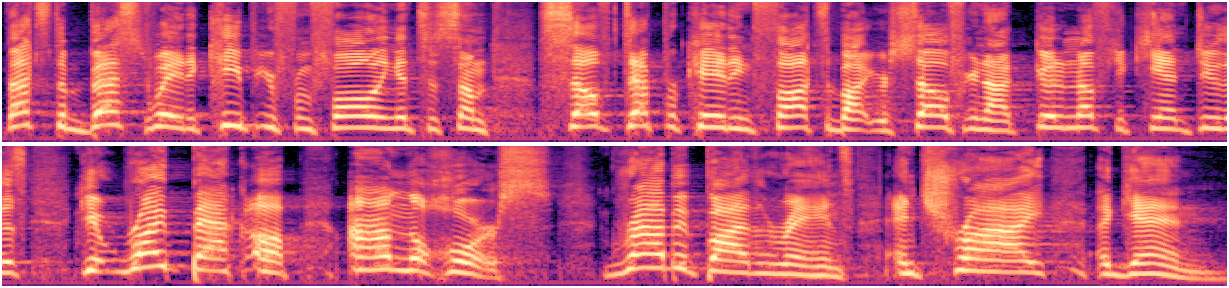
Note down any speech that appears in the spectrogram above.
That's the best way to keep you from falling into some self deprecating thoughts about yourself. You're not good enough, you can't do this. Get right back up on the horse, grab it by the reins, and try again.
